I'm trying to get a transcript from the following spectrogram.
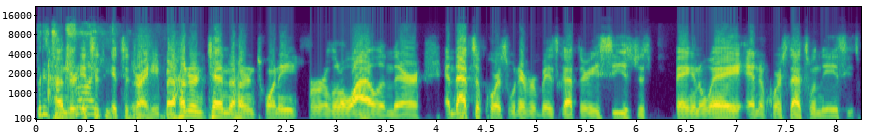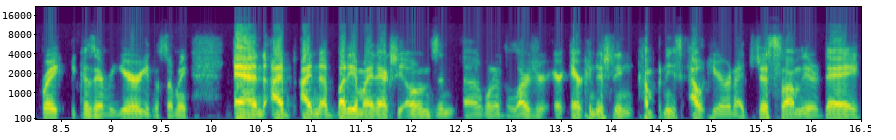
but it's a dry it's a, heat. It's a dry heat, but 110 to 120 for a little while in there, and that's of course when everybody's got their ACs just banging away, and of course that's when the ACs break because every year you know so many. And I, I a buddy of mine actually owns uh, one of the larger air, air conditioning companies out here, and I just saw him the other day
